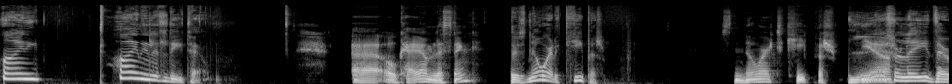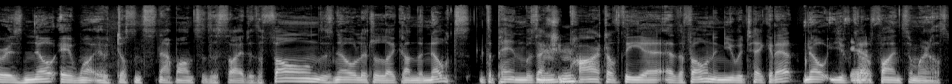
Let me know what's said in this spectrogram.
tiny, tiny little detail. Uh, okay, I'm listening. There's nowhere to keep it. There's nowhere to keep it. Literally, yeah. there is no. It, it doesn't snap onto the side of the phone. There's no little like on the notes. The pen was actually mm-hmm. part of the uh, the phone, and you would take it out. No, you've yeah. got to find somewhere else.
